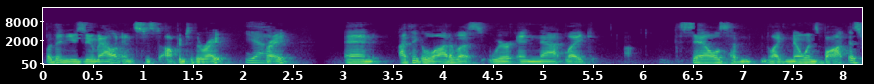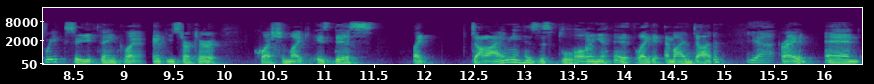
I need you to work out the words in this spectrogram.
But then you zoom out, and it's just up and to the right, yeah, right? And I think a lot of us we're in that like sales have like no one's bought this week, so you think like, like you start to question like is this like dying? Is this blowing? Like am I done? Yeah, right. And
